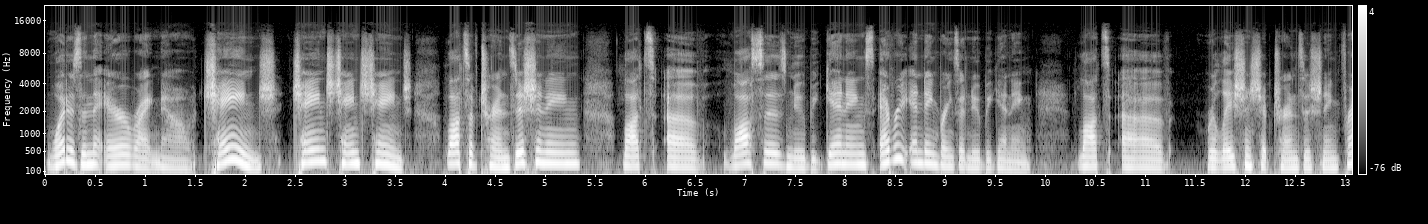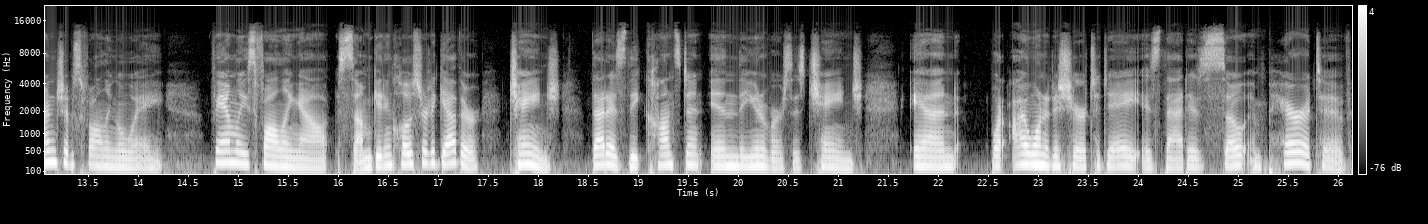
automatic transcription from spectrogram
What is in the air right now? Change, change, change, change lots of transitioning, lots of losses, new beginnings. Every ending brings a new beginning. Lots of relationship transitioning, friendships falling away, families falling out, some getting closer together, change. That is the constant in the universe is change. And what I wanted to share today is that is so imperative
